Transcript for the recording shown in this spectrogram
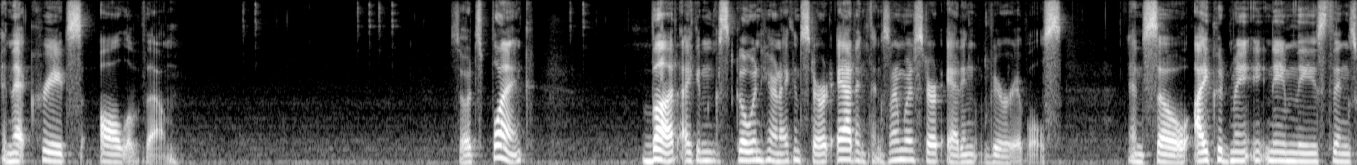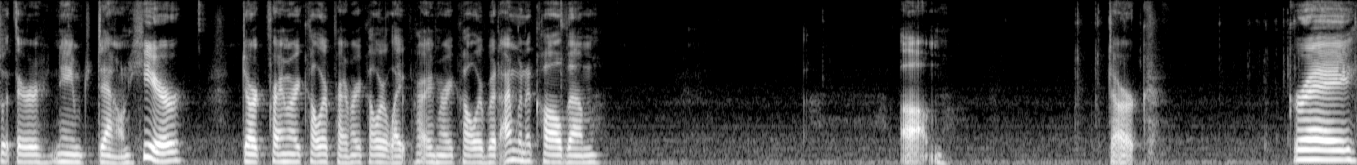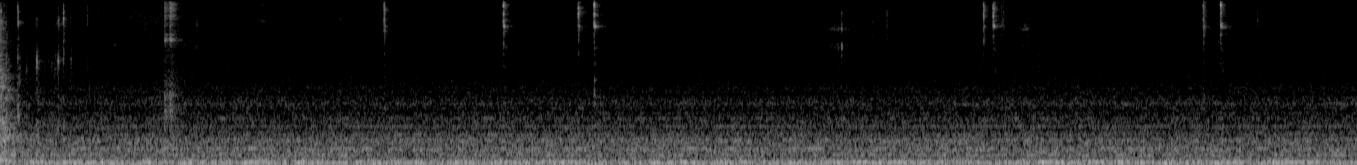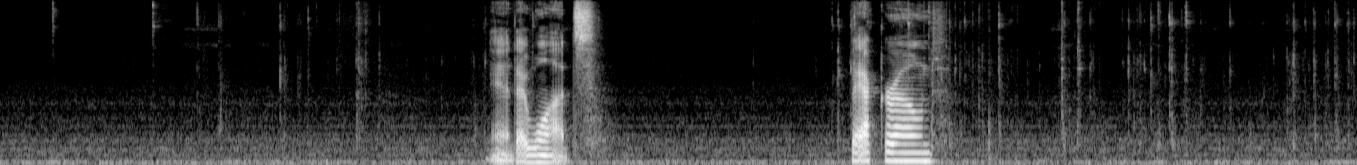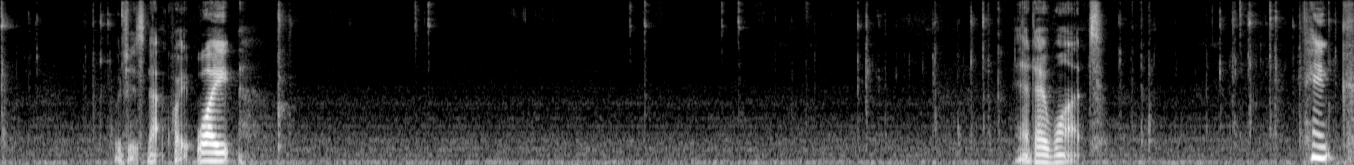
And that creates all of them. So it's blank, but I can go in here and I can start adding things. And I'm going to start adding variables. And so I could name these things what they're named down here. Dark primary color, primary color, light primary color, but I'm going to call them um, dark gray, and I want background which is not quite white. And I want pink.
